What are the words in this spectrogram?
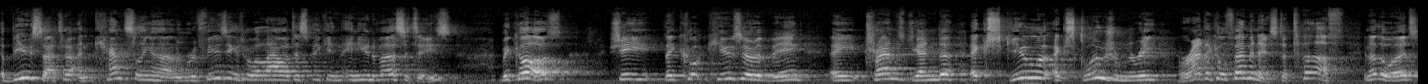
abuse at her and cancelling her and refusing to allow her to speak in, in universities because she, they accuse her of being a transgender, exclu- exclusionary, radical feminist, a TERF. In other words,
